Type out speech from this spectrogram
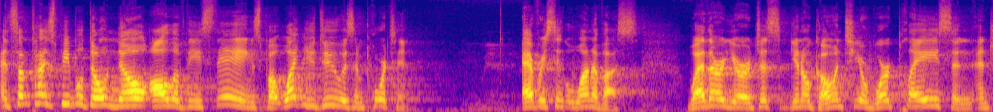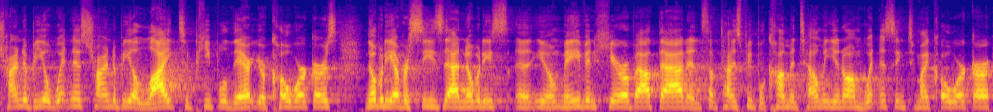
and sometimes people don't know all of these things, but what you do is important. Amen. Every single one of us. Whether you're just, you know, going to your workplace and, and trying to be a witness, trying to be a light to people there, your coworkers, nobody ever sees that. Nobody, uh, you know, may even hear about that. And sometimes people come and tell me, you know, I'm witnessing to my coworker.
